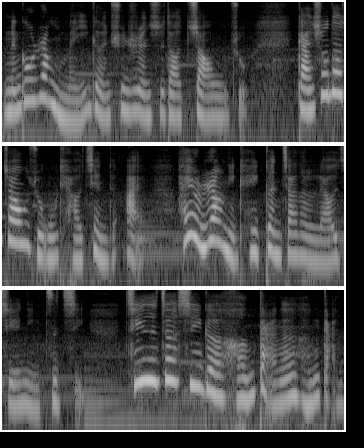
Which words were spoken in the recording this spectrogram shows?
能够让每一个人去认识到造物主，感受到造物主无条件的爱，还有让你可以更加的了解你自己。其实这是一个很感恩、很感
